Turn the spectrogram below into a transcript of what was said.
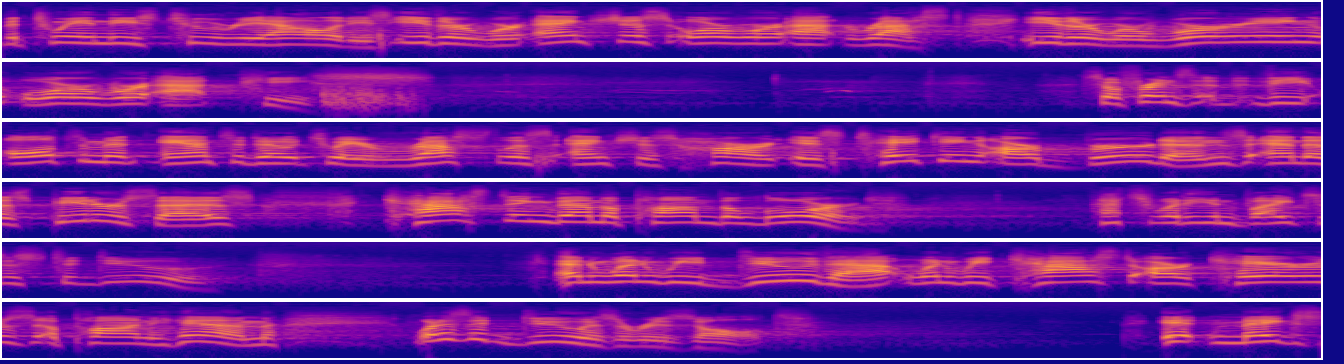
between these two realities. Either we're anxious or we're at rest. Either we're worrying or we're at peace. So, friends, the ultimate antidote to a restless, anxious heart is taking our burdens and, as Peter says, casting them upon the Lord. That's what he invites us to do. And when we do that, when we cast our cares upon him, what does it do as a result? It makes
